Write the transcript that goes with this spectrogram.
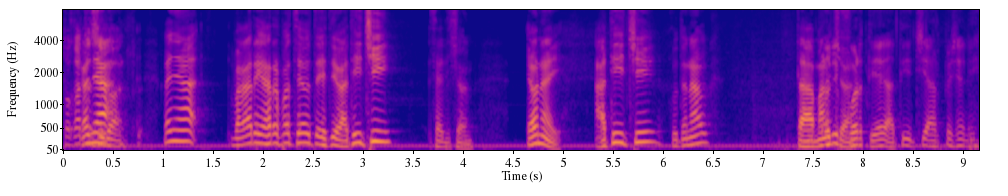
Gaina, zidoan. gaina, bagarri garrapatzea dute, ditu, atitxi, ez ditxon. Egon nahi, atitxi, juten hauk, eta Hori manutxon. fuerte, eh, ati itxi arpexeni.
